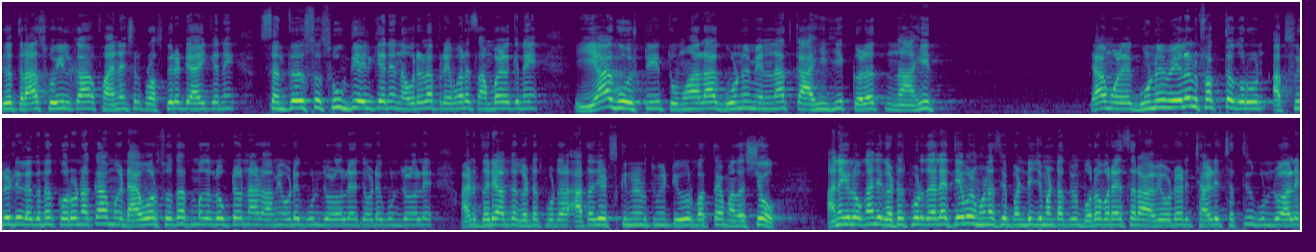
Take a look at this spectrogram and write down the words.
तिथं त्रास होईल का फायनान्शियल प्रॉस्पेरिटी आहे की नाही संतोष सुख देईल की नाही नवऱ्याला प्रेमाने सांभाळेल की नाही या गोष्टी तुम्हाला गुणमेलनात काहीही कळत नाहीत त्यामुळे गुणवेलन फक्त करून ॲब्सुलेटली लग्न करू नका. मग डायव्हर्स होतात मग लोक ठेवणार आम्ही एवढे गुण जुळवले तेवढे गुण जुळवले. आणि तरी आमचा घटस्फोट झाला. आता जे स्क्रीनवर तुम्ही टी व्हीवर बघताय माझा शो अनेक लोकांचे घटस्फोट झाले. ते पण म्हणत पंडितजी म्हणतात तुम्ही बरोबर आहे सर आम्ही एवढे चाळीस छत्तीस गुण जुळवले.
